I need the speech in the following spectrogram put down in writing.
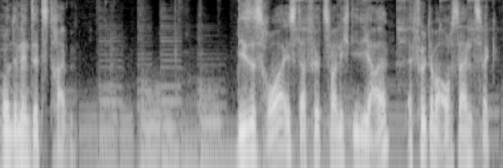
und in den Sitz treiben. Dieses Rohr ist dafür zwar nicht ideal, erfüllt aber auch seinen Zweck.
